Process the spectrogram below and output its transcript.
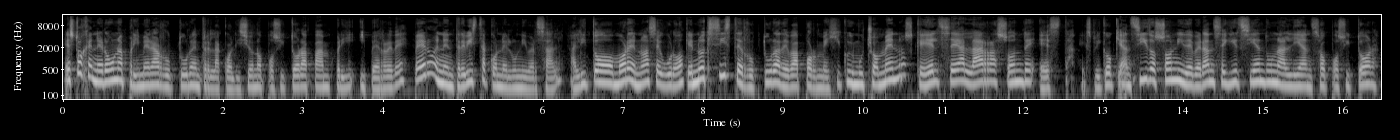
Esto generó una primera ruptura entre la coalición opositora PAN, PRI y PRD, pero en entrevista con el Universal, Alito Moreno aseguró que no existe ruptura de Va por México y mucho menos que él sea la razón de esta. Explicó que han sido, son y deberán seguir siendo una alianza opositora.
